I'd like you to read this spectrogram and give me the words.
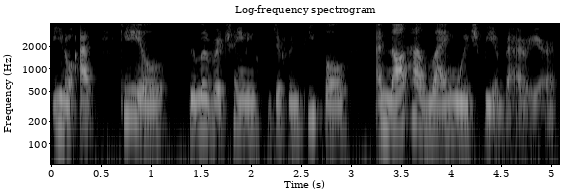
you know, at scale deliver trainings to different people and not have language be a barrier.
